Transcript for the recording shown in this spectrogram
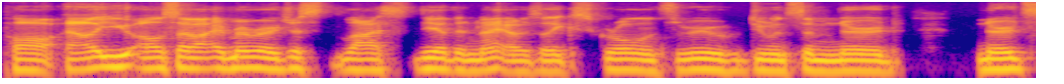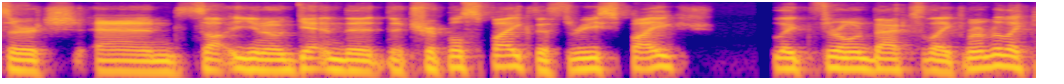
Paul. Uh, you also, I remember just last the other night, I was like scrolling through doing some nerd nerd search and saw you know getting the the triple spike, the three spike, like thrown back to like remember like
